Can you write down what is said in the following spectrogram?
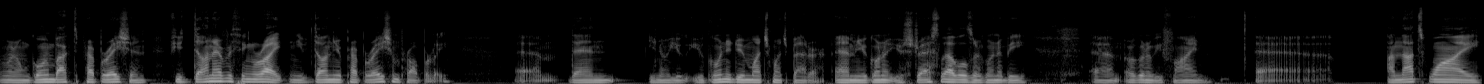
when I'm going back to preparation, if you've done everything right and you've done your preparation properly, um, then you know you, you're going to do much much better. Um, you're going to your stress levels are going to be um, are going to be fine, uh, and that's why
